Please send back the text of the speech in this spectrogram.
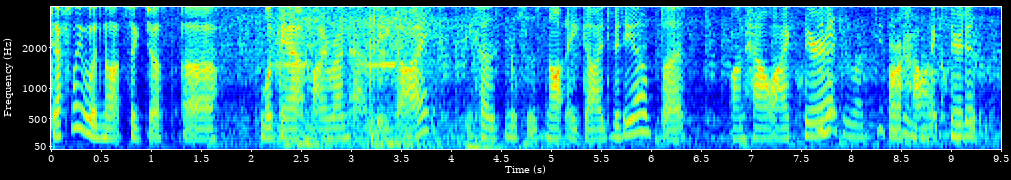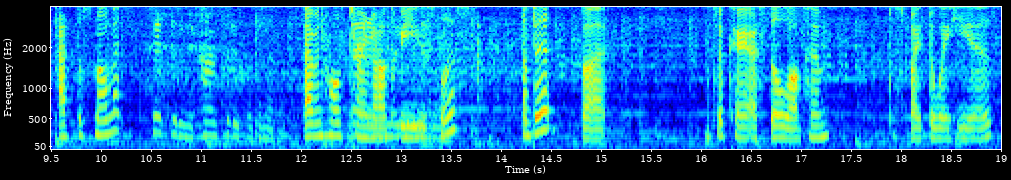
Definitely would not suggest uh, Looking at my run as a guide because this is not a guide video, but on how I cleared it or how I cleared it at this moment. Ebenholz turned out to be useless a bit, but it's okay. I still love him despite the way he is.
